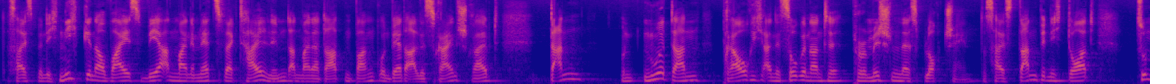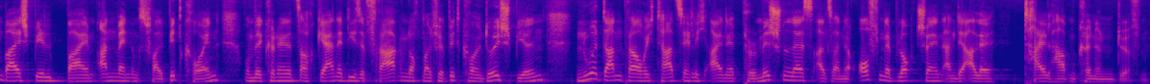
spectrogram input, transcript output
das heißt, wenn ich nicht genau weiß, wer an meinem Netzwerk teilnimmt, an meiner Datenbank und wer da alles reinschreibt, dann und nur dann brauche ich eine sogenannte Permissionless Blockchain. Das heißt, dann bin ich dort zum Beispiel beim Anwendungsfall Bitcoin. Und wir können jetzt auch gerne diese Fragen nochmal für Bitcoin durchspielen. Nur dann brauche ich tatsächlich eine Permissionless, also eine offene Blockchain, an der alle teilhaben können und dürfen.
